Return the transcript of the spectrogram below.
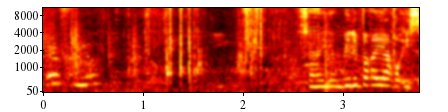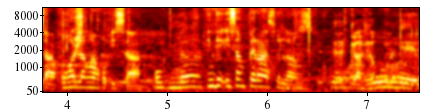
Perfume? Sayang. Bili pa kaya ako isa? Kuha lang ako isa. Huwag na. Hindi, isang piraso lang. Ulit.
